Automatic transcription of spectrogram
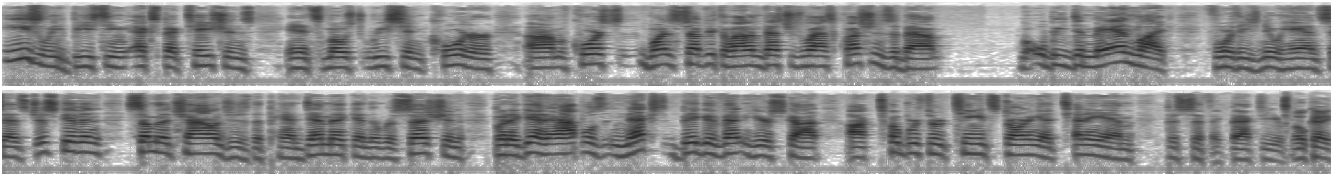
easily beating expectations in its most recent quarter. Um, of course, one subject a lot of investors will ask questions about what will be demand like for these new handsets, just given some of the challenges, the pandemic and the recession. But again, Apple's next big event here, Scott, October 13th, starting at 10 a.m. Pacific. Back to you. Okay,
